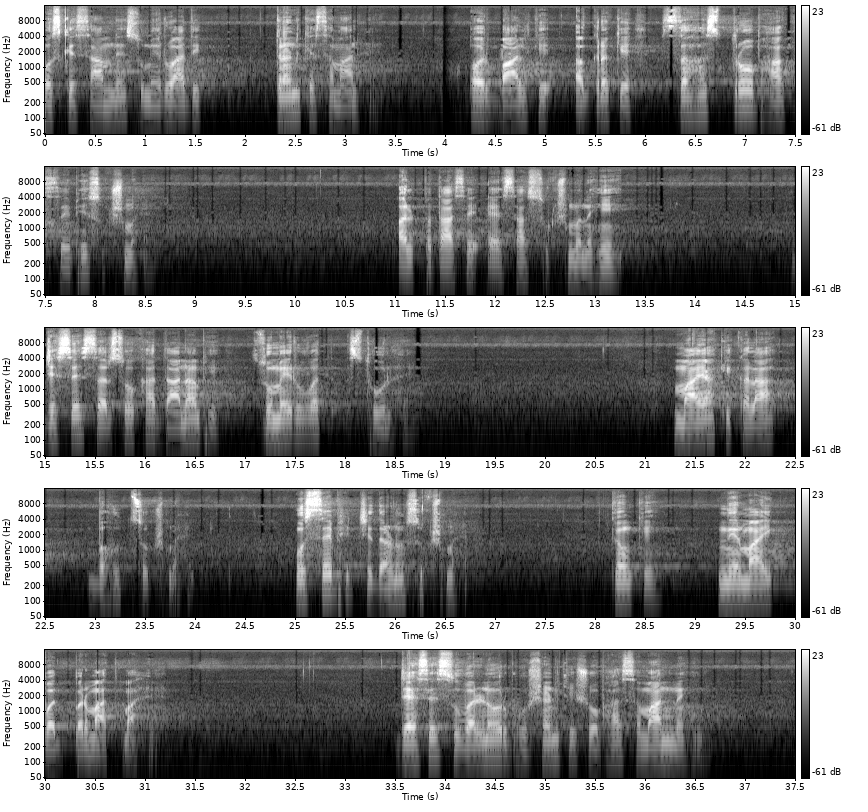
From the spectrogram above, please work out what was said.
उसके सामने सुमेरु आदि तृण के समान है और बाल के अग्र के सहस्त्रों भाग से भी सूक्ष्म है। अल्पता से ऐसा सूक्ष्म नहीं जिससे सरसों का दाना भी सुमेरुवत स्थूल है। माया की कला बहुत सूक्ष्म है, उससे भी चिदणु सूक्ष्म है, क्योंकि निर्मायिक पद परमात्मा है। जैसे सुवर्ण और भूषण की शोभा समान नहीं,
